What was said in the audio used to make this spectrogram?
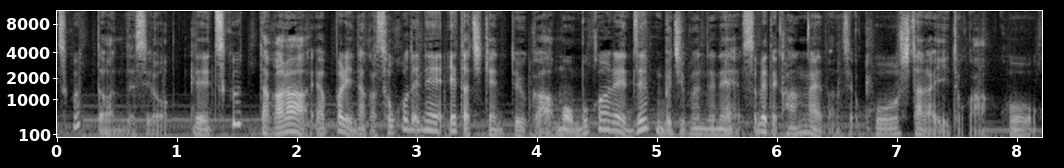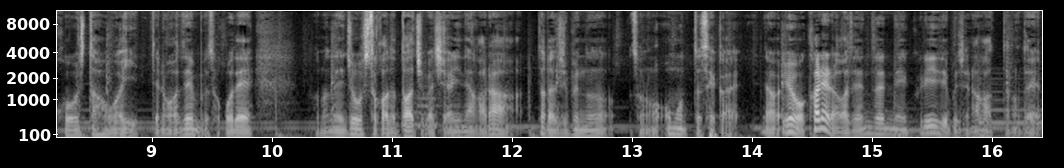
作ったんですよ。で、作ったから、やっぱりなんかそこでね、得た知見というか、もう僕はね、全部自分でね、すべて考えたんですよ。こうしたらいいとか、こう、こうした方がいいっていうのは全部そこで、そのね、上司とかとバチバチやりながら、ただ自分のその思った世界、要は彼らは全然ね、クリエイティブじゃなかったので、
